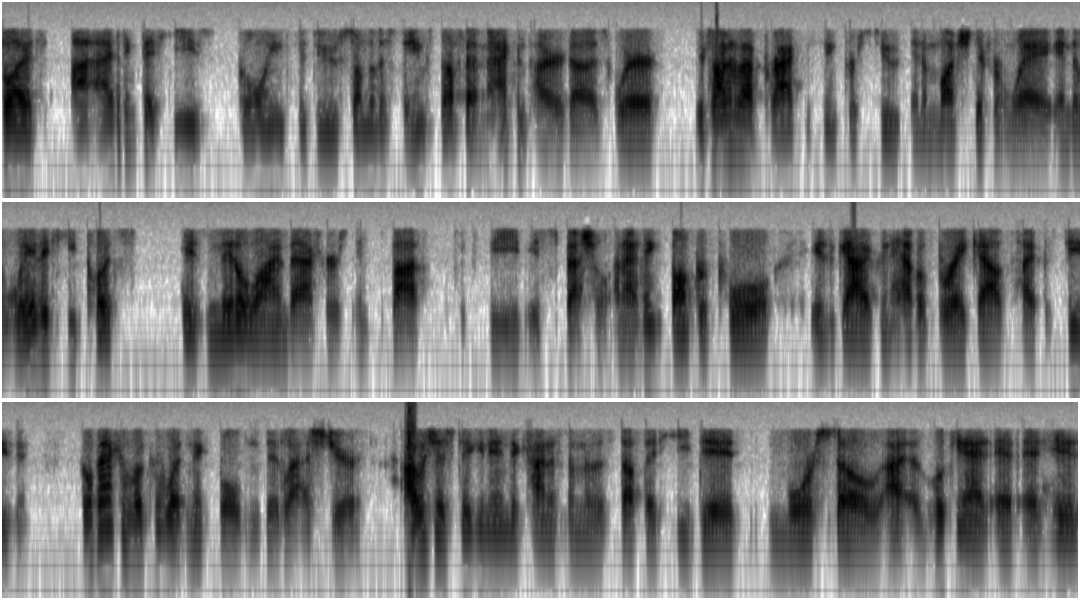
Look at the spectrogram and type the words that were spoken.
But I, I think that he's going to do some of the same stuff that MacIntyre does, where you're talking about practicing pursuit in a much different way. And the way that he puts his middle linebackers in spots to succeed is special. And I think Bumper Pool is a guy who can have a breakout type of season. Go back and look at what Nick Bolton did last year. I was just digging into kind of some of the stuff that he did more so. I, looking at, at at his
